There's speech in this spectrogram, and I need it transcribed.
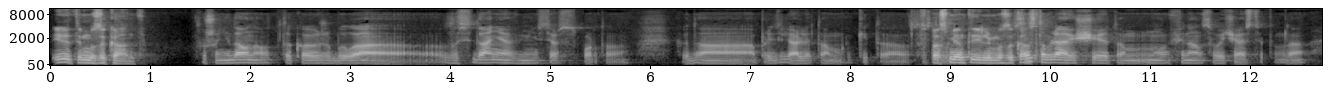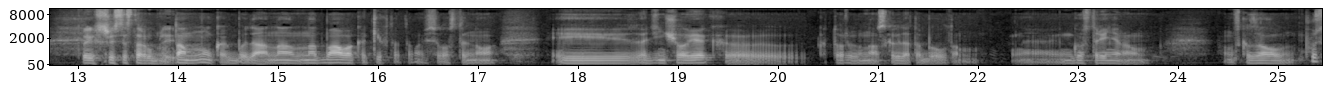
или ты музыкант. Слушай, недавно вот такое уже было э, заседание в Министерстве спорта, когда определяли там какие-то состав- Спортсмен ты или музыкант? составляющие там, ну, финансовой части, там, да. Твоих 600 рублей. Там, ну, как бы, да, на, надбавок каких-то там и всего остального. И один человек, э, который у нас когда-то был там э, гостренером, он сказал, пусть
